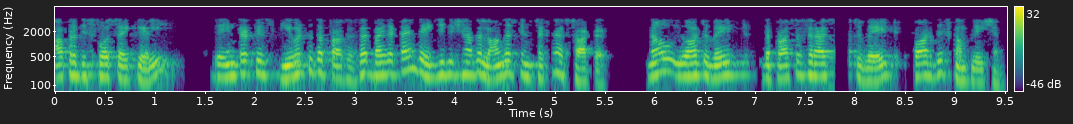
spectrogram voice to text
After this 4 cycle the interrupt is given to the processor. By the time the execution of the longest instruction has started now you have to wait the processor has to wait for this completion.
